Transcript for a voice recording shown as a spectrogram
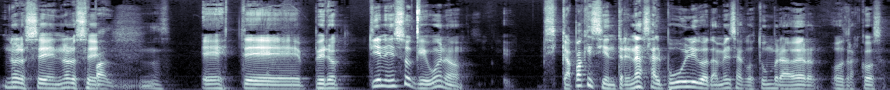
no lo sé, no lo sé. pa- no sé. Este, pero tiene eso que, bueno, si- capaz que si entrenás al público también se acostumbra a ver otras cosas.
